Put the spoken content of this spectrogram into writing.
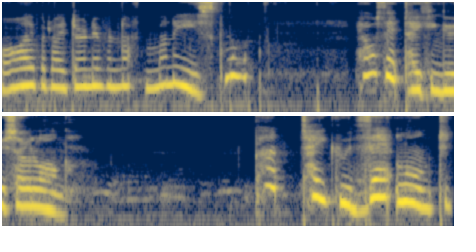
buy, but I don't have enough monies. Come on. How's that taking you so long? Can't take you that long to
